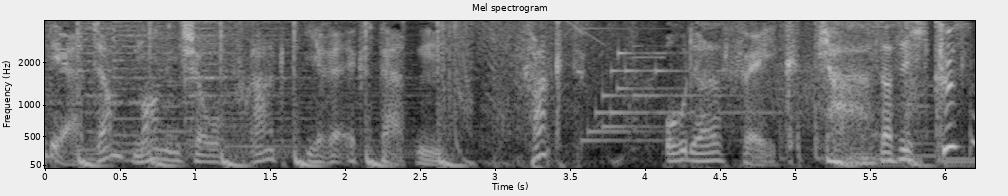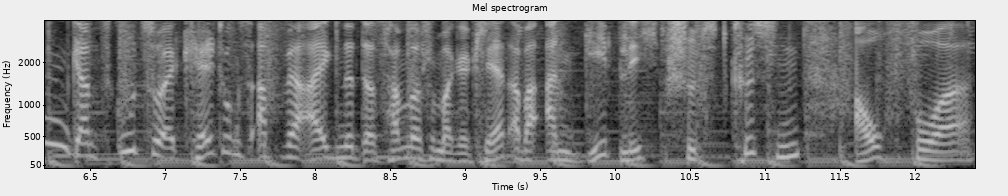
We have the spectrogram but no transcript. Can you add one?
MDR Jump Morning Show fragt ihre Experten. Fakt oder Fake? Ja, dass sich Küssen ganz gut zur Erkältungsabwehr eignet, das haben wir schon mal geklärt, aber angeblich schützt Küssen auch vor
